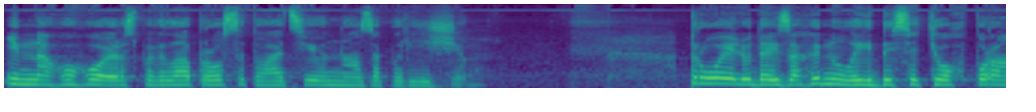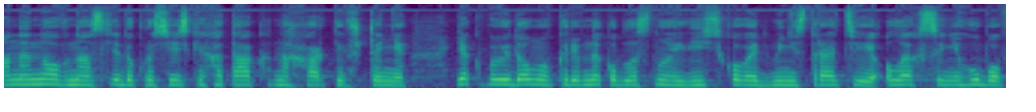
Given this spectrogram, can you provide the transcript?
Інна Гогой розповіла про ситуацію на Запоріжжі. Троє людей загинули і десятьох поранено внаслідок російських атак на Харківщині. Як повідомив керівник обласної військової адміністрації Олег Синігубов,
